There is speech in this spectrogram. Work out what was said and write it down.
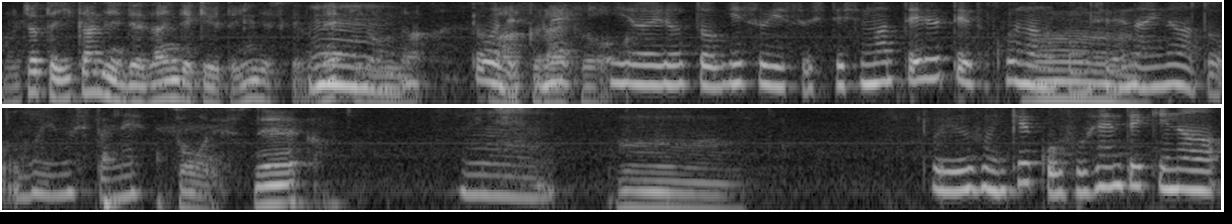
もうちょっといい感じにデザインできるといいんですけどね、うん。いろんなそうですね。ワークライフを。いろいろとギスギスしてしまっているっていうところなのかもしれないなと思いましたね。そうですね。うん、うん。というふうに結構普遍的な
